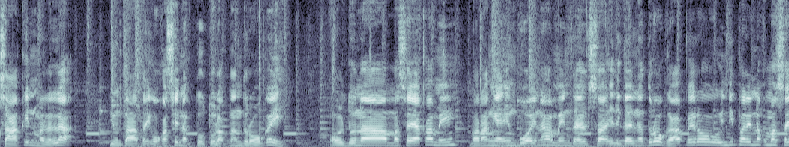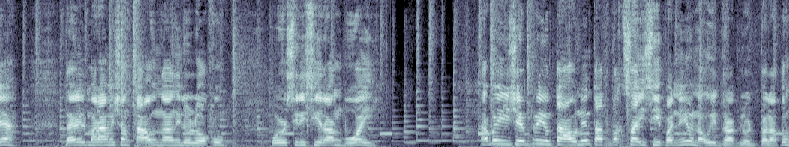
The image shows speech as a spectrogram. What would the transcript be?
Sa akin, malala. Yung tatay ko kasi nagtutulak ng droga eh. Although na masaya kami, marangya yung buhay namin dahil sa illegal na droga, pero hindi pa rin ako masaya. Dahil marami siyang tao na niloloko or sinisira ang buhay. Abay, syempre yung tao na yun tatatak sa isipan niya yun na, uy, drug lord pala to.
